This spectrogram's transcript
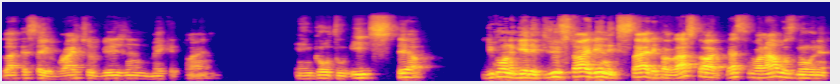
like I say, write your vision, make it plain, and go through each step, you're going to get it. You start getting excited because I start. That's when I was doing it.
